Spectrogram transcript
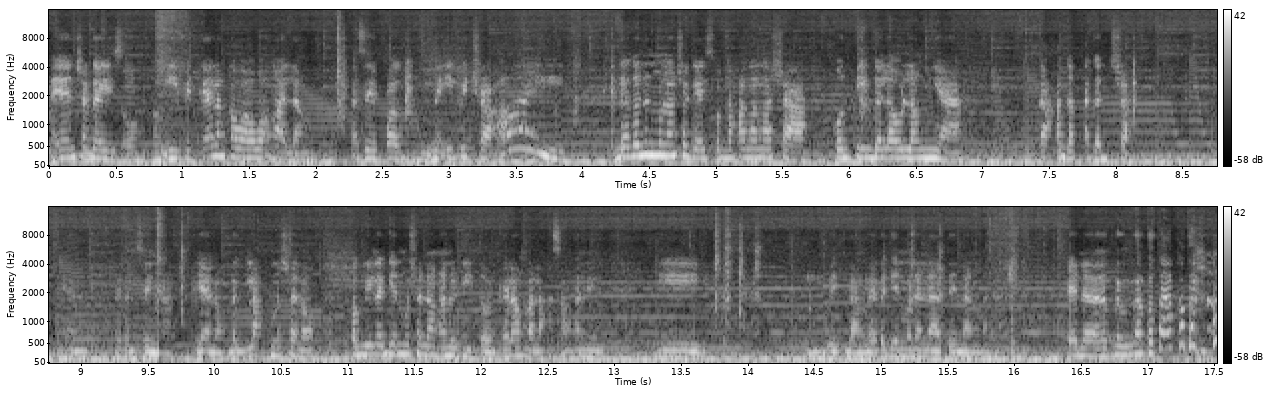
Ayan siya guys, oh. Ang ipit. Kaya lang kawawa nga lang. Kasi pag naipit siya, ay! Gaganon mo lang siya guys. Pag nakanganga siya, konting galaw lang niya, kakagat agad siya. Yan, meron sa inyo. Yan, oh. Nag-lock na siya, no? Pag nilagyan mo siya ng ano dito, kailangan malakas ang ano, i... Wait lang, lalagyan muna natin ng... Eh, na, natatakot ako.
